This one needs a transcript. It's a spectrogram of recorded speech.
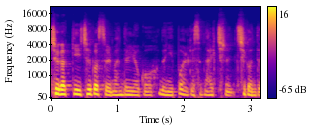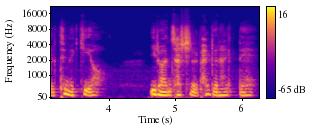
제각기 저것을 만들려고 눈이 뻘개서 날치는 직원들 틈에 끼어 이러한 자신을 발견할 때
